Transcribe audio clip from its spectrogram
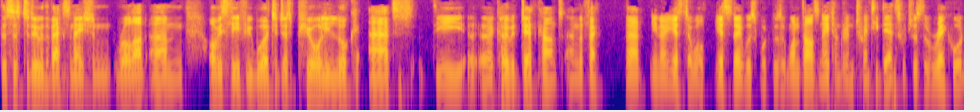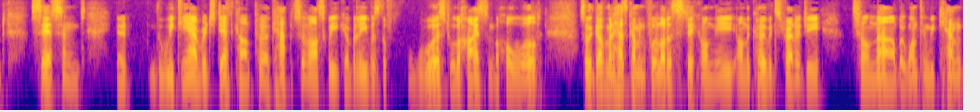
this is to do with the vaccination rollout? Um, obviously, if you were to just purely look at the uh, uh COVID death count and the fact that you know yesterday well yesterday was what was it 1820 deaths which was the record set and you know the weekly average death count per capita last week, I believe, was the worst or the highest in the whole world. So the government has come in for a lot of stick on the on the COVID strategy till now. But one thing we can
